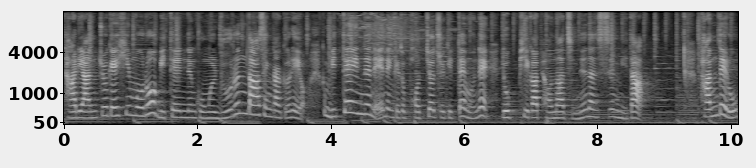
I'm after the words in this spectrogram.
다리 안쪽의 힘으로 밑에 있는 공을 누른다 생각을 해요. 그럼 밑에 있는 애는 계속 버텨주기 때문에 높이가 변 하지는 않습니다. 반대로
